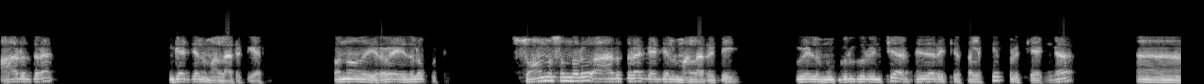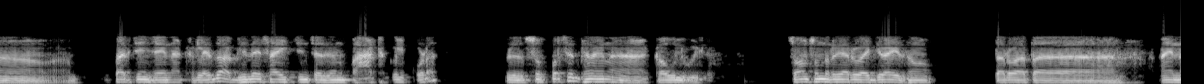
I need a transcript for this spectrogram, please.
ఆరుద్ర గజ్జల మల్లారెడ్డి గారు పంతొమ్మిది వందల ఇరవై ఐదులో పుట్టారు సోమసుందరు ఆరుద్ర గజ్జల మల్లారెడ్డి వీళ్ళ ముగ్గురు గురించి అభ్యుదయ రచయితలకి ప్రత్యేకంగా పరిచయం చేయనక్కర్లేదు. అభ్యుదయ సాహిత్యం చదివిన పాఠకులు కూడా సుప్రసిద్ధమైన కవులు వీళ్ళు. సోమసుందర్ గారు వజ్రాయుధం తర్వాత ఆయన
